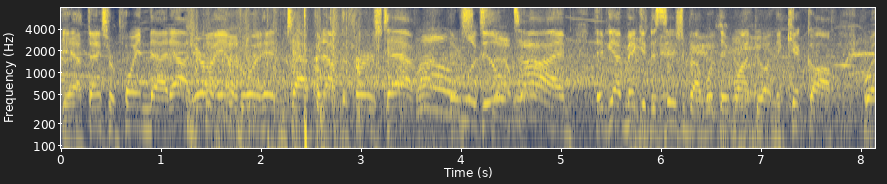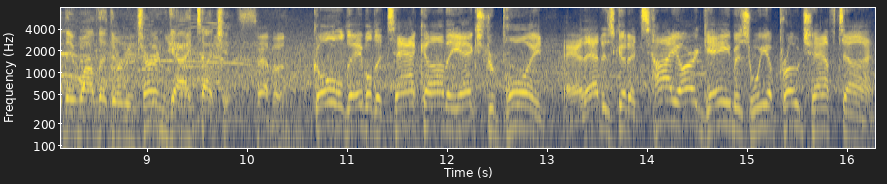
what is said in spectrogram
Yeah, thanks for pointing that out. Here I am going ahead and tapping out the first half. Well, There's still time. They've got to make a decision about what they want to do on the kickoff, where they want to let their return guy touch it. Seven. Gould able to tack on the extra point, and that is going to tie our game as we approach halftime.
